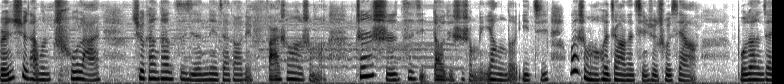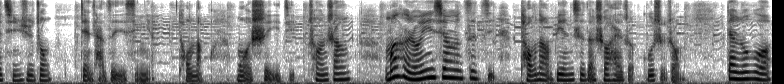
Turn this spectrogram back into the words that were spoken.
允许他们出来，去看看自己的内在到底发生了什么，真实自己到底是什么样的，以及为什么会这样的情绪出现啊？不断在情绪中检查自己的信念、头脑模式以及创伤，我们很容易陷入自己头脑编织的受害者故事中。但如果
